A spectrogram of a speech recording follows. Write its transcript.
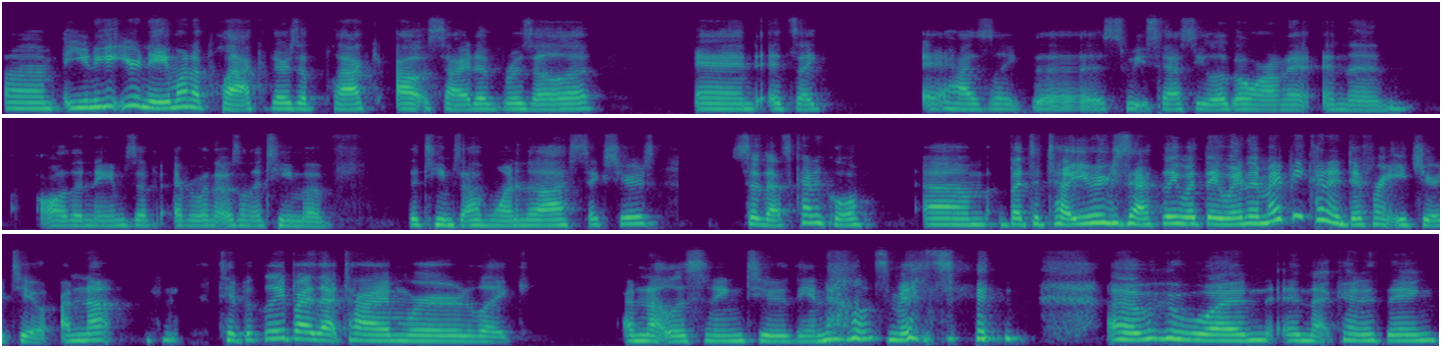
Um, you get your name on a plaque. There's a plaque outside of Rozella, and it's like it has like the Sweet Sassy logo on it, and then all the names of everyone that was on the team of the teams that have won in the last six years. So that's kind of cool. Um, but to tell you exactly what they win, it might be kind of different each year too. I'm not typically by that time we're like I'm not listening to the announcements of who won and that kind of thing.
